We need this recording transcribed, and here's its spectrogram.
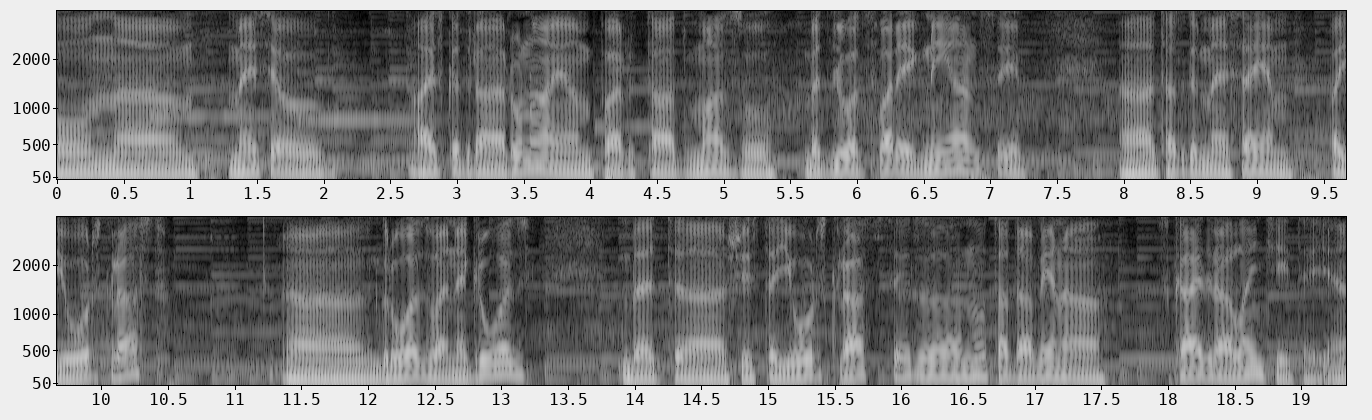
un mēs jau aizkadrā runājām par tādu mazu, bet ļoti svarīgu niansi. Tad, kad mēs ejam pa jūras krastu, grozi vai negrozi, Bet šis jūras krasts ir nu, tādā vienā skaidrā leņķītē. Ja?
